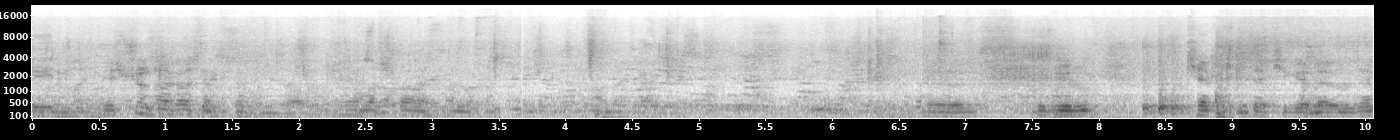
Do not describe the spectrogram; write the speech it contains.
biraz. Geçmiş olsun. Allah şifa arkadaşlar. Ee, Bugün Kerkük'teki görevimden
